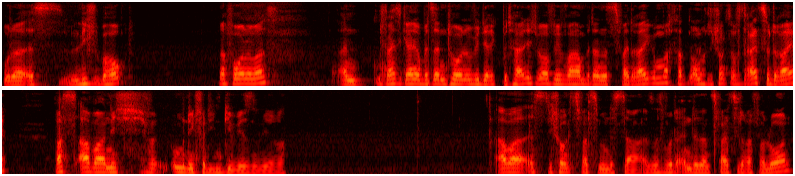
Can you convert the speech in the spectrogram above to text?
Oder es lief überhaupt nach vorne was. An, ich weiß gar nicht, ob jetzt an den Toren irgendwie direkt beteiligt war. Auf jeden Fall haben wir dann das 2-3 gemacht, hatten auch noch die Chance auf 3 zu 3, was aber nicht unbedingt verdient gewesen wäre. Aber ist, die Chance war zumindest da. Also es wurde am Ende dann 2 zu 3 verloren.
